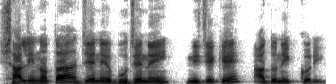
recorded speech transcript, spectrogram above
শালীনতা জেনে বুঝে নেই, নিজেকে আধুনিক করি।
